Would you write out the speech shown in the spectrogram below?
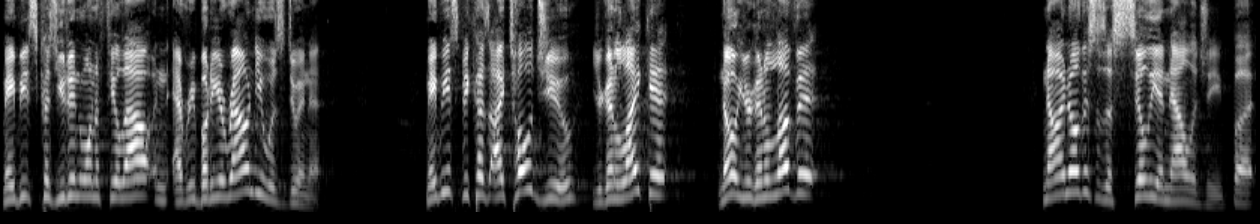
Maybe it's because you didn't want to feel out and everybody around you was doing it. Maybe it's because I told you you're going to like it. No, you're going to love it. Now, I know this is a silly analogy, but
